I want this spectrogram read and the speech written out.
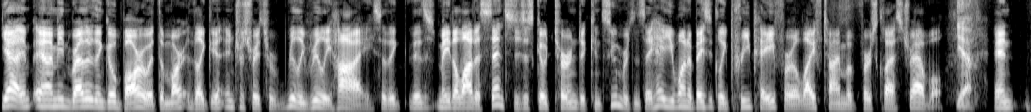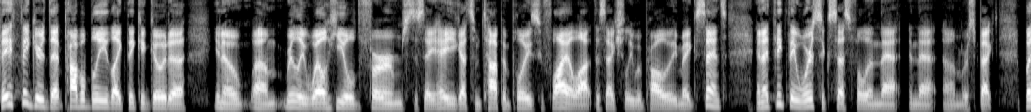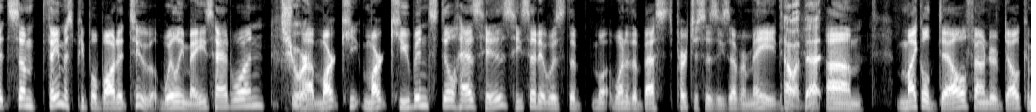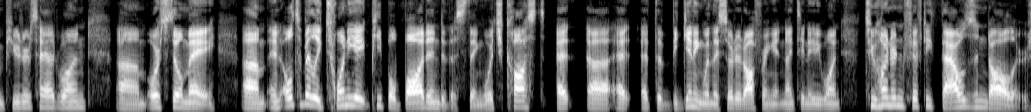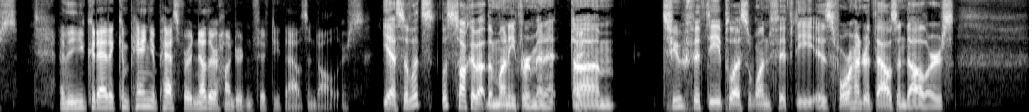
Yeah, and, and, I mean, rather than go borrow it, the mar- like interest rates were really, really high. So they this made a lot of sense to just go turn to consumers and say, "Hey, you want to basically prepay for a lifetime of first class travel." Yeah, and they figured that probably like they could go to you know um, really well heeled firms to say, "Hey, you got some top employees who fly a lot. This actually would probably make sense." And I think they were successful in that in that um, respect. But some famous people bought it too. Willie Mays had one. Sure. Uh, Mark Mark Cuban still has his. He said it was the one of the best purchases he's ever made. Oh, I bet. Um, Michael Dell, founder of Dell Computers, had one, um, or still may. Um, and ultimately, 28 people bought into this thing, which cost at uh, at at the beginning when they started offering it in 1981, two hundred and fifty thousand dollars, and then you could add a companion pass for another hundred and fifty thousand dollars. Yeah, so let's let's talk about the money for a minute. Okay. Um, 250 plus 150 is $400,000.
